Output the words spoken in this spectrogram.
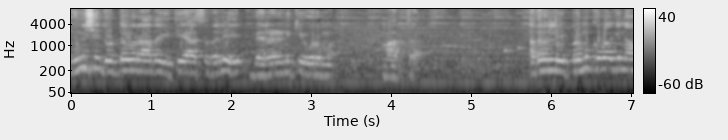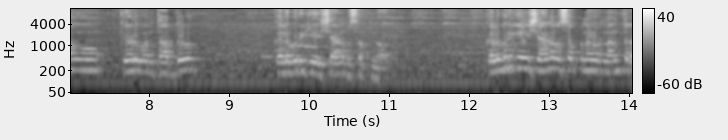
ಮುನಿಷಿ ದೊಡ್ಡವರಾದ ಇತಿಹಾಸದಲ್ಲಿ ಬೆರಳಿಕೆಯವರು ಮಾತ್ರ. ಅದರಲ್ಲಿ ಪ್ರಮುಖವಾಗಿ ನಾವು ಕೇಳುವಂತಹದ್ದು ಕಲಬುರಗಿ ಶರಣಬಸಪ್ಪನವರು. ಕಲಬುರಗಿ ಶರಣಬಸಪ್ಪನವ್ರ ನಂತರ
